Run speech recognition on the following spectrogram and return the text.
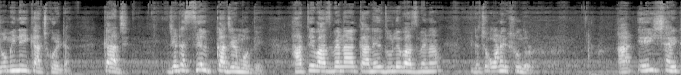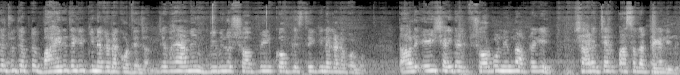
জমিনেই কাজ করে এটা। কাজ, যেটা সেলফ কাজের মধ্যে। হাতে বাজবে না, কানে দুলে বাজবে না, এটা হচ্ছে অনেক সুন্দর। আর এই শাড়িটা যদি আপনি বাইরে থেকে কেনাকাটা করতে যান, যে ভাই আমি বিভিন্ন শপিং কমপ্লেক্স থেকে কেনাকাটা করব, তাহলে এই শাড়িটা সর্বনিম্ন আপনাকে সাড়ে চার, পাঁচ হাজার টাকা নেবে।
